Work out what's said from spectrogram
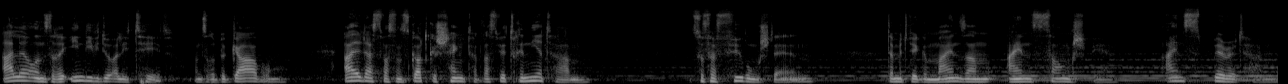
alle unsere Individualität, unsere Begabung, all das, was uns Gott geschenkt hat, was wir trainiert haben, zur Verfügung stellen, damit wir gemeinsam einen Song spielen, einen Spirit haben.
